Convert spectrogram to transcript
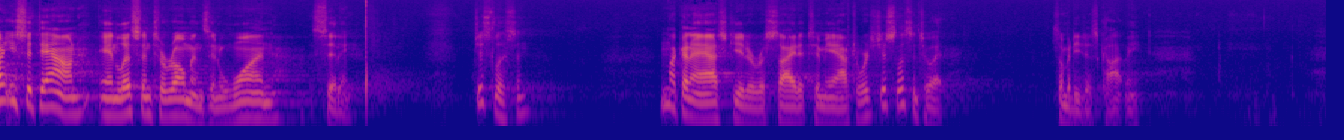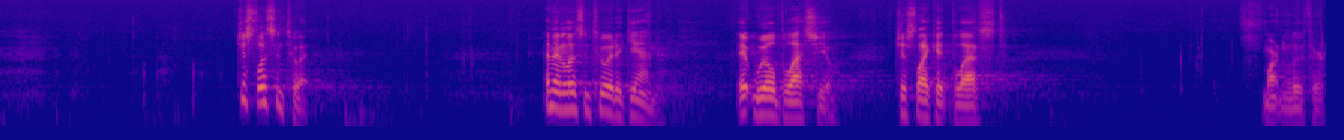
Why don't you sit down and listen to Romans in one sitting? Just listen. I'm not going to ask you to recite it to me afterwards. Just listen to it. Somebody just caught me. Just listen to it. And then listen to it again. It will bless you, just like it blessed Martin Luther.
